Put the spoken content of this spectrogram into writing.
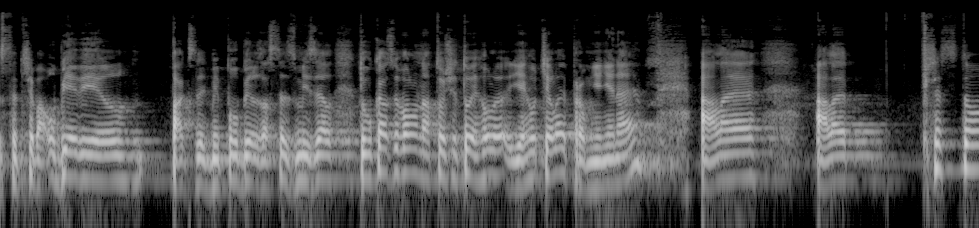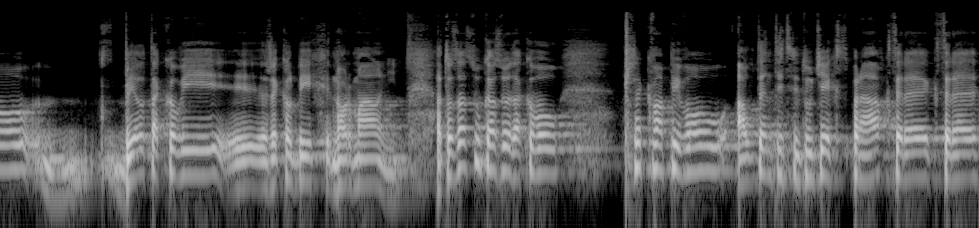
se třeba objevil, pak s lidmi pobyl, zase zmizel. To ukazovalo na to, že to jeho, jeho tělo je proměněné, ale, ale přesto byl takový, řekl bych, normální. A to zase ukazuje takovou překvapivou autenticitu těch zpráv, které, které,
